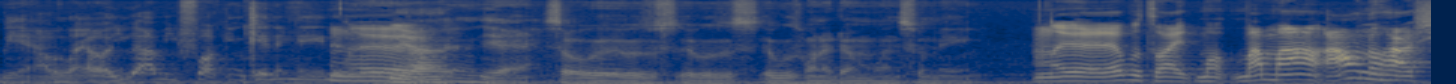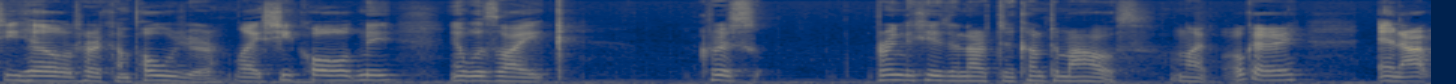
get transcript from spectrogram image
yeah, I was like, "Oh, you gotta be fucking kidding me!" Yeah. Yeah. yeah. So it was, it was, it was one of them ones for me. Yeah, that was like my, my mom. I don't know how she held her composure. Like she called me and was like, "Chris, bring the kids and Arthur to come to my house." I'm like, "Okay." And I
